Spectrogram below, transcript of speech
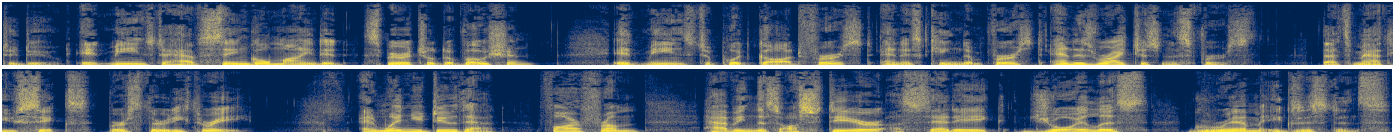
to do. It means to have single minded spiritual devotion. It means to put God first and his kingdom first and his righteousness first. That's Matthew 6, verse 33. And when you do that, far from having this austere, ascetic, joyless, grim existence,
